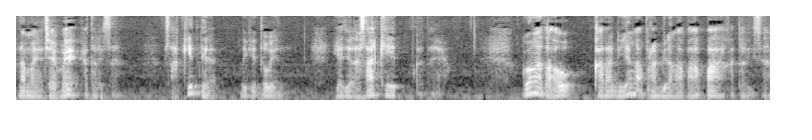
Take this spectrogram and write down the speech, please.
namanya cewek kata Lisa. Sakit nggak? Digituin. Ya jelas sakit katanya. Gue nggak tahu karena dia nggak pernah bilang apa-apa kata Lisa.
